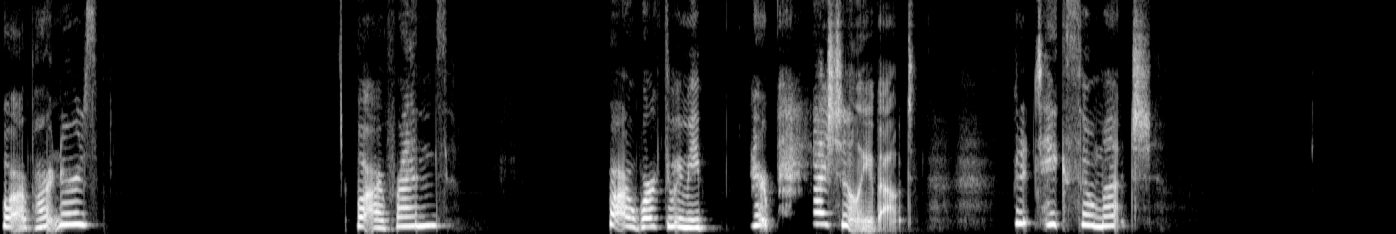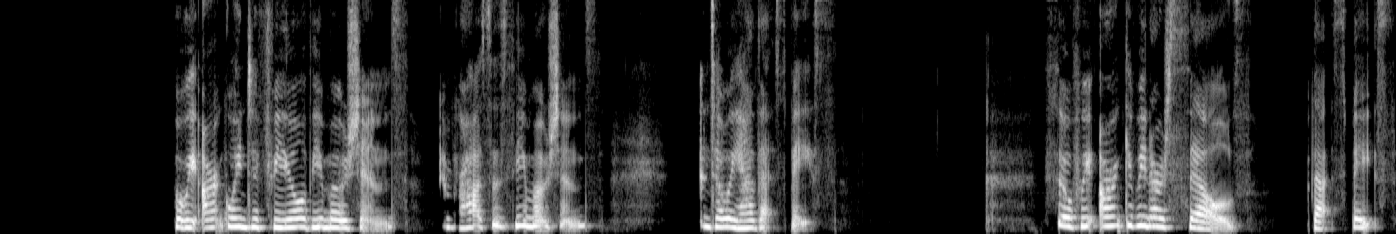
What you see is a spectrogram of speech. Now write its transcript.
for our partners, for our friends, for our work that we may care passionately about. But it takes so much. But we aren't going to feel the emotions and process the emotions until we have that space. So if we aren't giving ourselves that space,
